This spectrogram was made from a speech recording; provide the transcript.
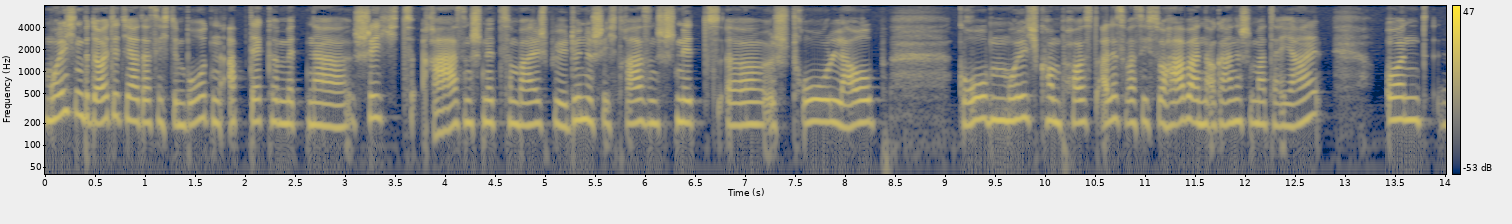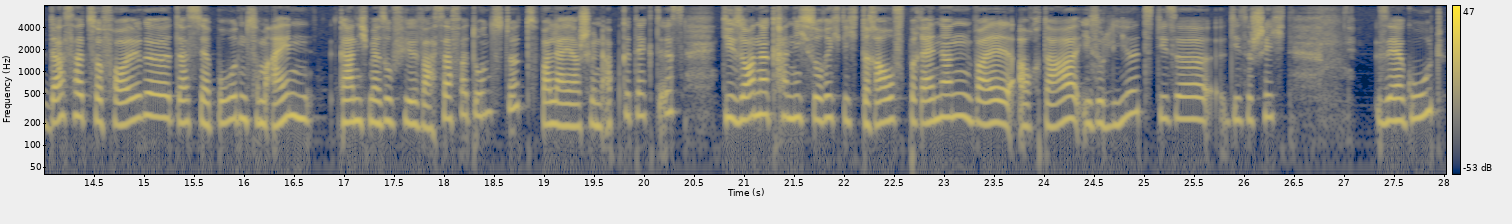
Mulchen bedeutet ja, dass ich den Boden abdecke mit einer Schicht, Rasenschnitt zum Beispiel, dünne Schicht Rasenschnitt, äh, Stroh, Laub, groben Mulchkompost, alles, was ich so habe an organischem Material. Und das hat zur Folge, dass der Boden zum einen gar nicht mehr so viel Wasser verdunstet, weil er ja schön abgedeckt ist. Die Sonne kann nicht so richtig drauf brennen, weil auch da isoliert diese, diese Schicht sehr gut.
